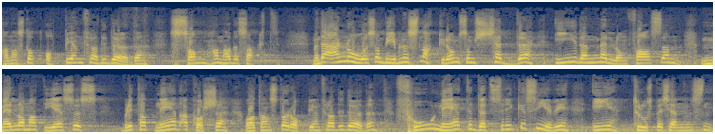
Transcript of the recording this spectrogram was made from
Han har stått opp igjen fra de døde, som han hadde sagt. Men det er noe som Bibelen snakker om som skjedde i den mellomfasen mellom at Jesus blir tatt ned av korset, og at han står opp igjen fra de døde. For ned til dødsriket, sier vi i trosbekjennelsen.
